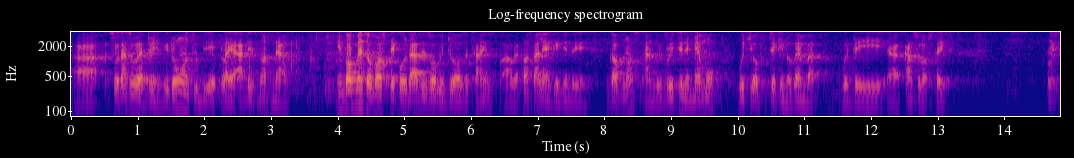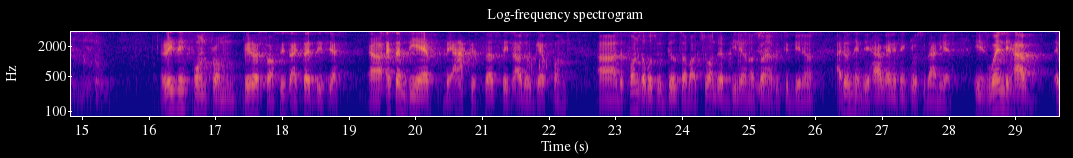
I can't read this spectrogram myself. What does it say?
Uh, so that's what we're doing. We don't want to be a player, at least not now. Involvement of all stakeholders is what we do all the time. Uh, we're constantly engaging the governors, and we've written a memo which we hope to take in November with the uh, Council of State. Raising funds from various sources, I said this, yes. Uh, SMDF, the Act itself states how they'll get funds. Uh, the funds are supposed to be built to about 200 billion or 250 billion. I don't think they have anything close to that yet. Is when they have a,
